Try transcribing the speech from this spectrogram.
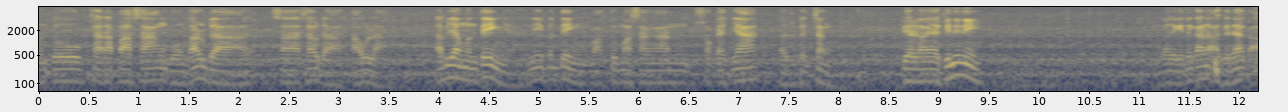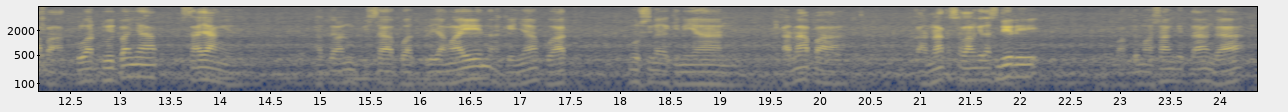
untuk cara pasang bongkar udah saya, saya udah tahu lah tapi yang penting ya ini penting. Waktu masangan soketnya harus kenceng. Biar kayak gini nih. Kayak gini kan akhirnya apa keluar duit banyak sayang ya. Aturan bisa buat beli yang lain akhirnya buat ngurusin kayak ginian. Karena apa? Karena kesalahan kita sendiri. Waktu masang kita nggak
